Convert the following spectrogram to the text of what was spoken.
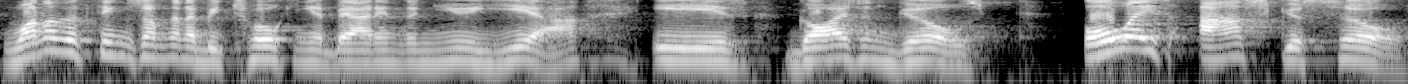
one of the things i'm going to be talking about in the new year is guys and girls always ask yourself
